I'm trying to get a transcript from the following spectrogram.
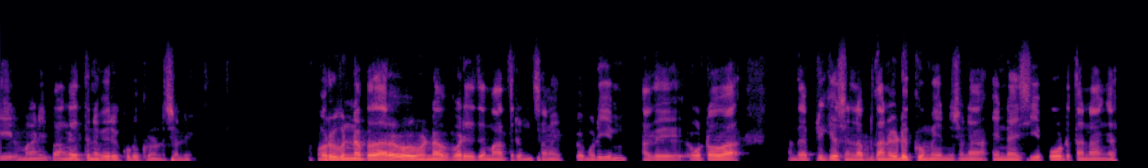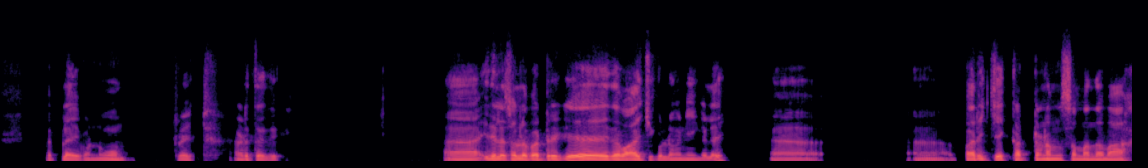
தீர்மானிப்பாங்க. எத்தனை பேருக்கு கொடுக்குறோன்னு சொல்லி. ஒரு விண்ணப்பதாரர் ஒரு விண்ணப்ப படிவத்தை மாத்திரம் சமைக்க முடியும். அது ஓட்டோவா அந்த அப்ளிகேஷன்ல அப்படித்தான் எடுக்கும். என்ன சொன்னா என்ஐசியை போட்டு தான் நாங்க அப்ளை பண்ணுவோம். ரைட் அடுத்தது. இதில் இதுல சொல்லப்பட்டிருக்கு. இதை வாய்ச்சி கொள்ளுங்க நீங்களே. பரீட்சை கட்டணம் சம்பந்தமாக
